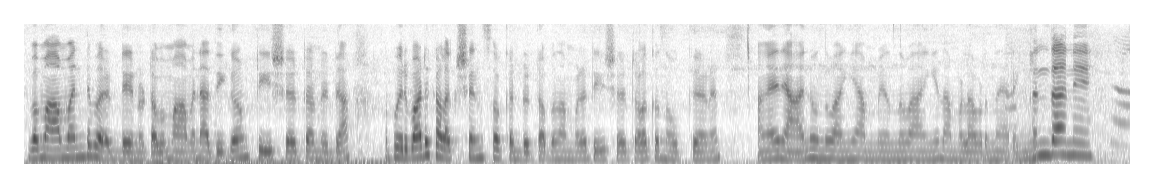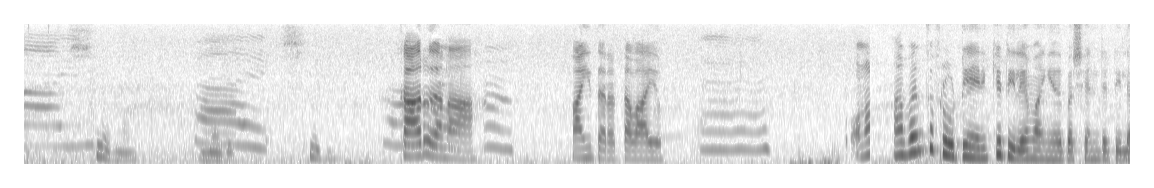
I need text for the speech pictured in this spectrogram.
അപ്പോൾ മാമന്റെ ബർത്ത്ഡേ ആണ് കേട്ടോ അപ്പോൾ മാമൻ അധികം ടീഷർട്ടാണ് ഇടുക. അപ്പോൾ ഒരുപാട് കളക്ഷൻസ് ഒക്കെ ഉണ്ട് കേട്ടോ അപ്പോൾ നമ്മൾ ടീഷർട്ടുകളൊക്കെ നോക്കുകയാണ്. അങ്ങനെ ഞാനും ഒന്ന് വാങ്ങി അമ്മയൊന്ന് വാങ്ങി നമ്മൾ അവിടെ നിന്ന് ഇറങ്ങി. എന്താണ്? കാറ് കാണാ വാങ്ങി തരട്ടാ വായോ. അവനക്ക് ഫ്രൂട്ട് എനിക്ക് ടീലേ വാങ്ങിയത് പക്ഷെ എന്റെ ടില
